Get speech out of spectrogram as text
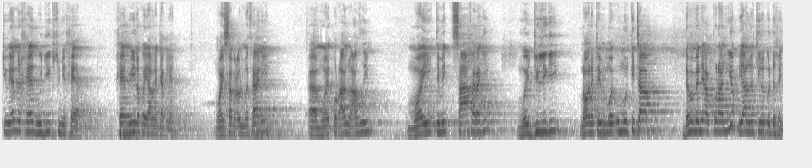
ci wenn xeet wu jiitu suñu xeet xeet wii la ko yàlla jagleen mooy sab'ul mathani euh, mooy quraanul azim mooy tamit saafara gi mooy julli gi noonu tamit mooy umul kitaab dafa mel ni alquran yépp yàlla ci la ko dëxëñ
